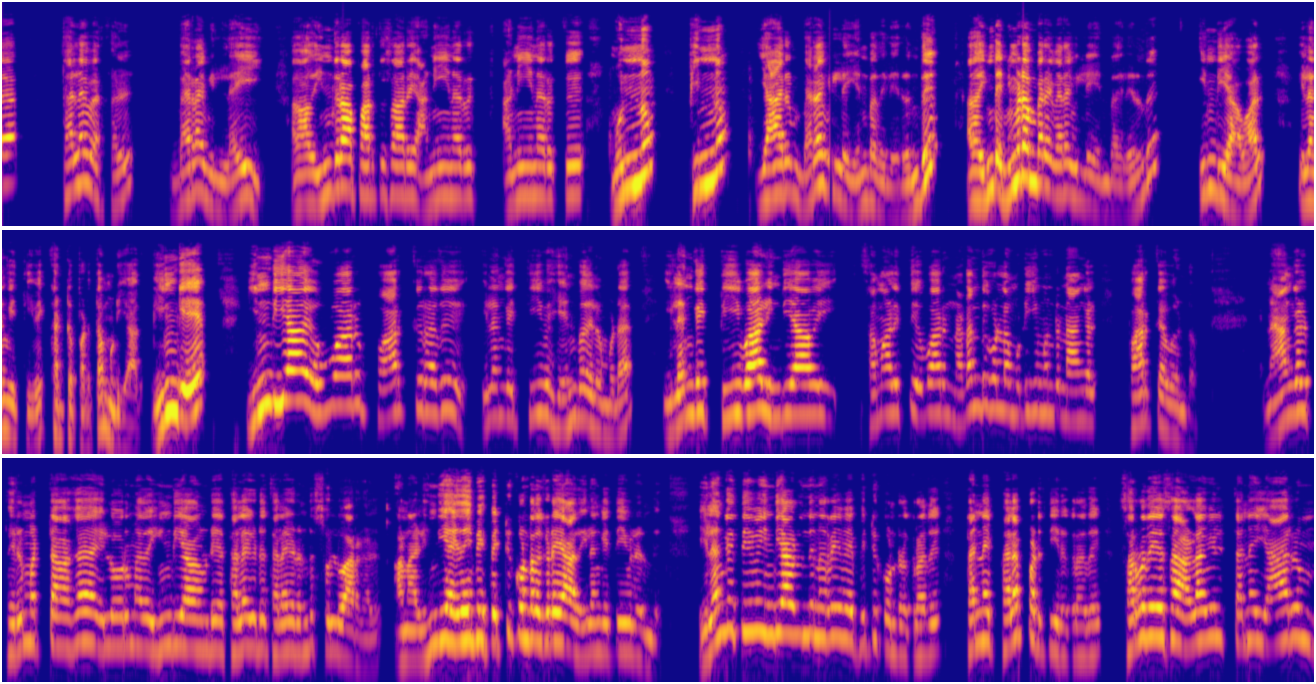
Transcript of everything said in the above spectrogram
தலைவர்கள் வரவில்லை. அதாவது இந்திரா பார்த்துசாரி அணியினருக்கு அணியினருக்கு முன்னும் பின்னும் யாரும் வரவில்லை என்பதிலிருந்து அதாவது இந்த நிமிடம் வரை வரவில்லை என்பதிலிருந்து இந்தியாவால் இலங்கை தீவை கட்டுப்படுத்த முடியாது. இங்கே இந்தியா எவ்வாறு பார்க்கிறது இலங்கை தீவை என்பதிலும் விட இலங்கை தீவால் இந்தியாவை சமாளித்து எவ்வாறு நடந்து கொள்ள முடியும் என்று நாங்கள் பார்க்க வேண்டும். நாங்கள் பெருமட்டாக எல்லோரும் அதை இந்தியாவுடைய தலையீடு தலையீடு என்று சொல்வார்கள். ஆனால் இந்தியா எதையுமே பெற்றுக்கொண்டது கிடையாது இலங்கை தீவிலிருந்து. இலங்கை தீவு இந்தியாவிலிருந்து நிறையவே பெற்றுக்கொண்டிருக்கிறது தன்னை பலப்படுத்தி இருக்கிறது சர்வதேச அளவில் தன்னை யாரும்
